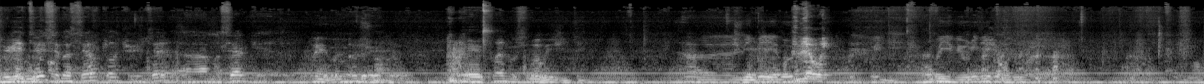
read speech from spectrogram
Tu y étais, Sébastien, toi, tu y étais à Martiac Oui, oui, oui, Et Fred aussi. Oui, oui, j'y étais. Euh, il y avait- y étais oui, Ah oui. oui, oui, il y avait Olivier Giraudoux. Euh, quand,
